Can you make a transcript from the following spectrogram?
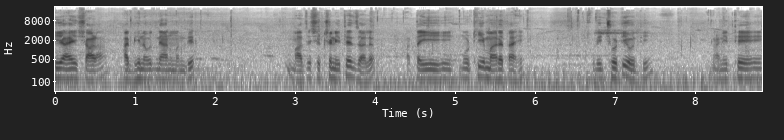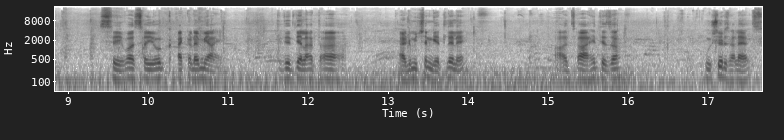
ही आहे शाळा अभिनव ज्ञान मंदिर. माझं शिक्षण इथेच झालं. आता ही मोठी इमारत आहे. थोडी छोटी होती. आणि इथे सेवा सहयोग अकॅडमी आहे. तिथे त्याला आता ॲडमिशन घेतलेलं आहे. आज आहे त्याचा. उशीर झाला आहे आज.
